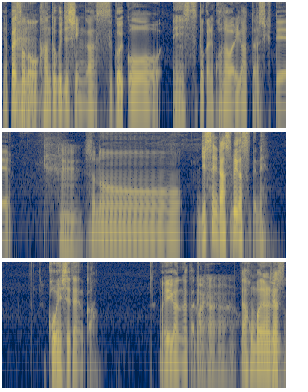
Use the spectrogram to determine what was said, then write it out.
やっぱりその監督自身がすごいこう演出とかにこだわりがあったらしくてうん。その実際にラスベガスでね公演してたやんか。映画の中でも、はいはいはいはい。でほんまにラス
